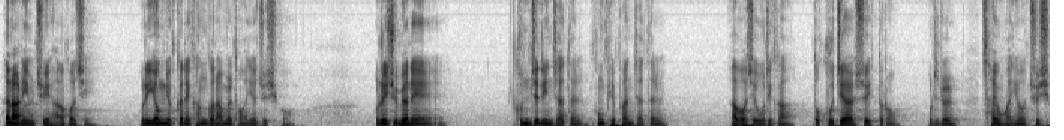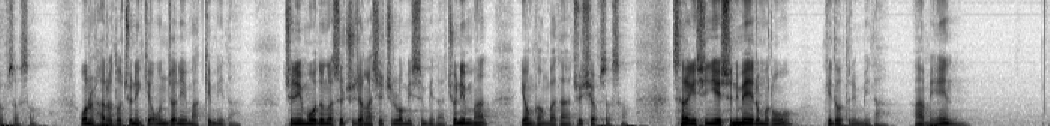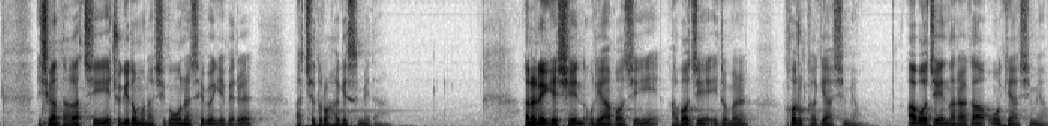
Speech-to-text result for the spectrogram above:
하나님 주의 아버지. 우리 영육 간의 강건함을 더하여 주시고 우리 주변에 굶주린 자들, 궁핍한 자들 아버지 우리가 또 구제할 수 있도록 우리를 사용하여 주시옵소서. 오늘 하루도 주님께 온전히 맡깁니다. 주님 모든 것을 주장하실 줄로 믿습니다. 주님만 영광 받아 주시옵소서. 살아계신 예수님의 이름으로 기도드립니다. 아멘. 이 시간 다 같이 주기도문 하시고 오늘 새벽 예배를 마치도록 하겠습니다. 하늘에 계신 우리 아버지, 아버지의 이름을 거룩하게 하시며 아버지의 나라가 오게 하시며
